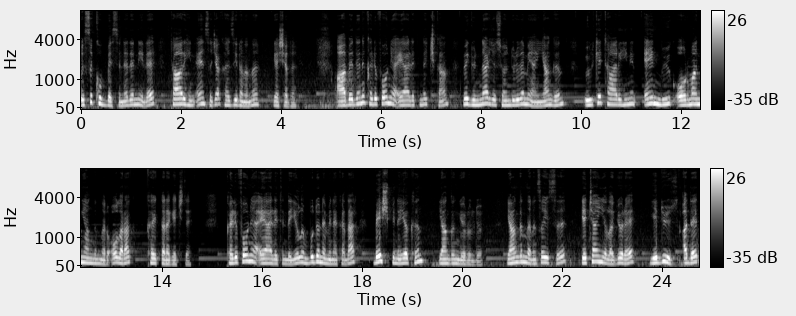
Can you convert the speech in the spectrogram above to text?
ısı kubbesi nedeniyle tarihin en sıcak Haziran'ını yaşadı. ABD'nin Kaliforniya eyaletinde çıkan ve günlerce söndürülemeyen yangın, ülke tarihinin en büyük orman yangınları olarak kayıtlara geçti. Kaliforniya eyaletinde yılın bu dönemine kadar 5000'e yakın yangın görüldü. Yangınların sayısı geçen yıla göre 700 adet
